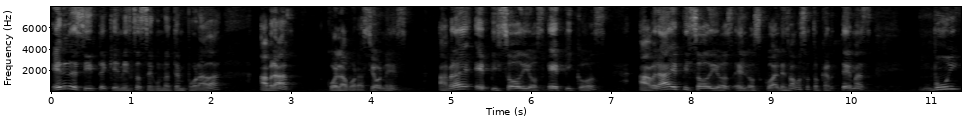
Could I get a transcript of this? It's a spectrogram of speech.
He de decirte que en esta segunda temporada habrá colaboraciones, habrá episodios épicos, habrá episodios en los cuales vamos a tocar temas muy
